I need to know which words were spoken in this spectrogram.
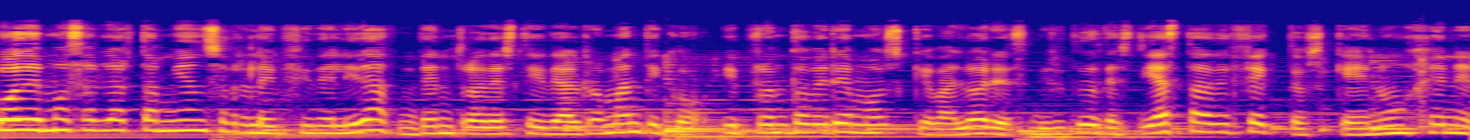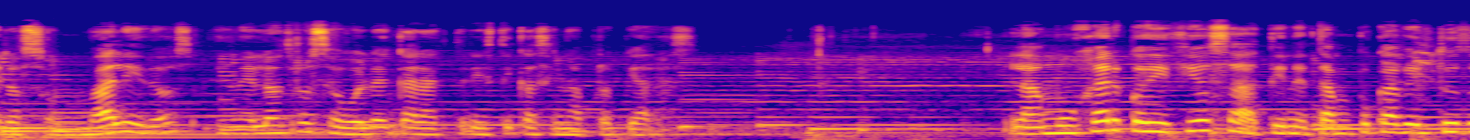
Podemos hablar también sobre la infidelidad dentro de este ideal romántico y pronto veremos que valores, virtudes y hasta defectos que en un género son válidos, en el otro se vuelven características inapropiadas. La mujer codiciosa tiene tan poca virtud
